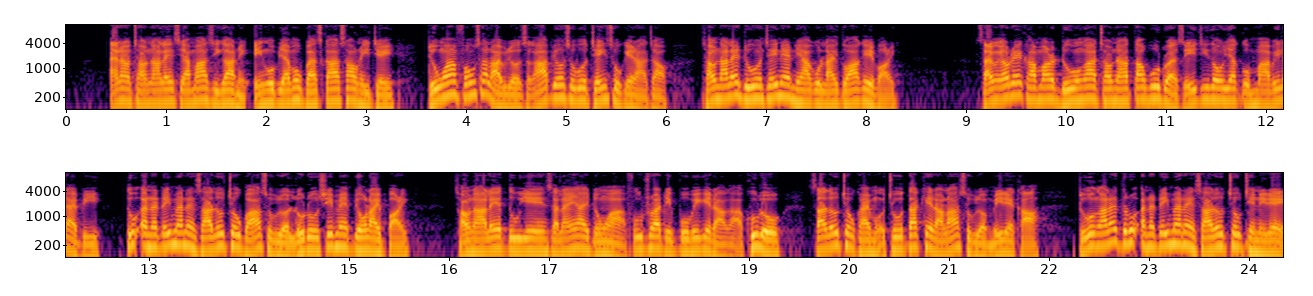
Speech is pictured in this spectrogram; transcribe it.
။အဲနောက်ချောင်းသားလဲဆ iam စီကနေအင်ကိုပြန်မှုဘတ်စကားစောင့်နေချိန်ဒူဝမ်ဖုန်းဆက်လာပြီးတော့စကားပြောဆိုဖို့ချိန်ဆိုခဲ့တာကြောင့်ချောင်းသားလဲဒူဝမ်ချိန်တဲ့နေရာကိုလိုက်သွားခဲ့ပါတယ်။ဆိုင်ရောက်တဲ့အခါမှာတော့ဒူဝမ်ကချောင်းသားတောက်ဖို့အတွက်ဈေးကြီးဆုံးရက်ကိုမှာပေးလိုက်ပြီးသူ entertainment နဲ့စာချုပ်ချုပ်ပါဆိုပြီးတော့လိုတိုရှင်းမဲ့ပြောလိုက်ပါတယ်။ချောင်းသားလဲသူရင်ဇလန်ရိုက်တုံးက food truck တွေပို့ပေးခဲ့တာကအခုလိုစာချုပ်ချုပ်ခိုင်းမှုအချိုးတက်ခဲ့တာလားဆိုပြီးတော့မေးတဲ့အခါ ဒူဝမ်ကလည်းသူတို့ entertainment နဲ့စာချုပ်ချုပ်ချင်နေတဲ့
